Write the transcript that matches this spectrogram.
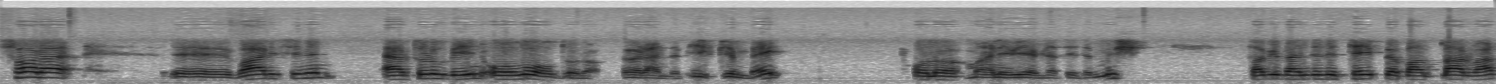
Sonra e, varisinin Ertuğrul Bey'in oğlu olduğunu öğrendim. İlkim Bey. Onu manevi evlat edinmiş. Tabii bende de teyp ve bantlar var.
